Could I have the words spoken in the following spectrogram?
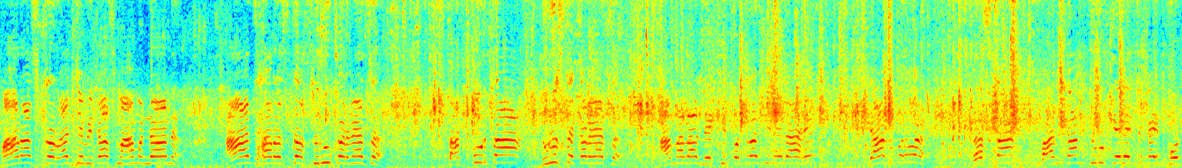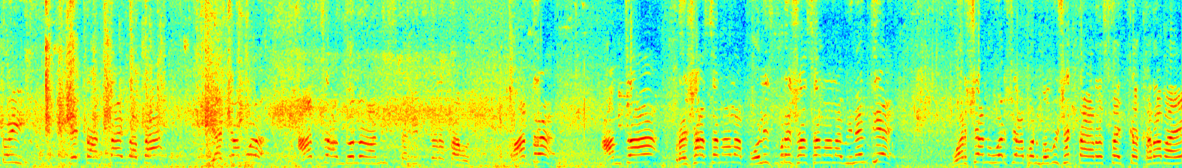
महाराष्ट्र राज्य विकास महामंडळानं आज हा रस्ता सुरू करण्याचं तात्पुरता दुरुस्त करण्याचं आम्हाला लेखी पत्र दिलेलं आहे. त्याचबरोबर रस्ता बांधकाम सुरू केल्याचे काही फोटोही ते टाकतायत आता याच्यामुळं आजचं आंदोलन आम्ही स्थगित करत आहोत. मात्र आमचा प्रशासनाला पोलीस प्रशासनाला विनंती आहे. वर्षानुवर्ष आपण बघू शकता हा रस्ता इतका खराब आहे.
